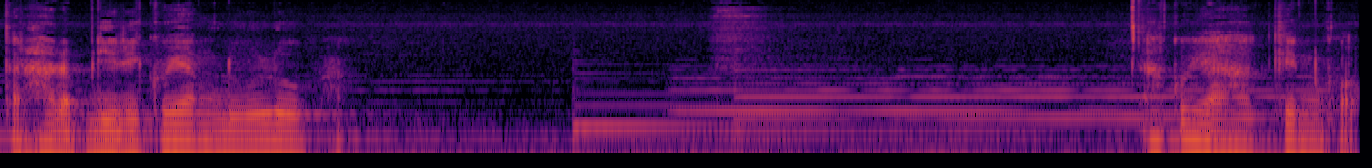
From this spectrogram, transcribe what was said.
terhadap diriku yang dulu pak aku yakin kok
